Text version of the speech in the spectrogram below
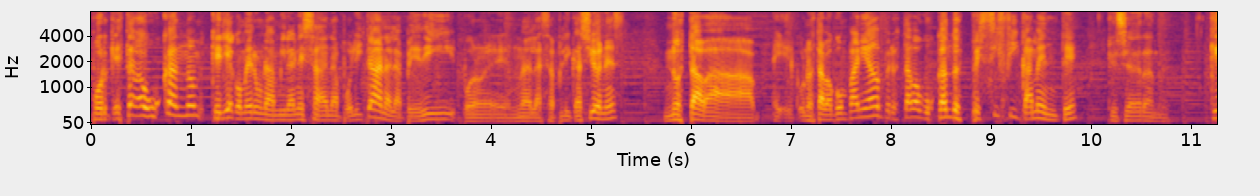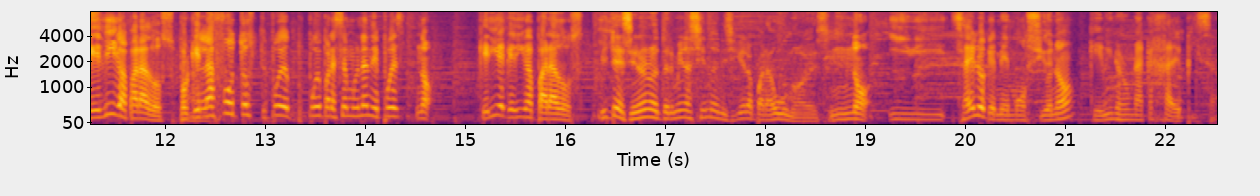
Porque estaba buscando, quería comer una milanesa napolitana, la pedí por eh, una de las aplicaciones. No estaba, eh, no estaba acompañado, pero estaba buscando específicamente Que sea grande. Que diga para dos. Porque Ah. en las fotos te puede, puede parecer muy grande y después no. Quería que diga para dos. Viste, si no, no termina siendo ni siquiera para uno a veces. No. Y ¿sabés lo que me emocionó? Que vino en una caja de pizza.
